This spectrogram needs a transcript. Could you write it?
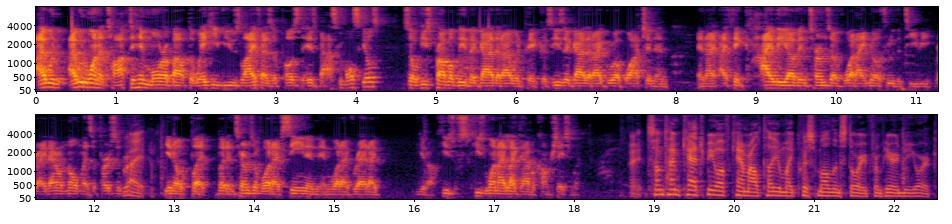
I would I would want to talk to him more about the way he views life as opposed to his basketball skills. So he's probably the guy that I would pick because he's a guy that I grew up watching and and I, I, think highly of in terms of what I know through the TV. Right, I don't know him as a person, right? You know, but but in terms of what I've seen and, and what I've read, I you know he's he's one I'd like to have a conversation with. All right. Sometime catch me off camera. I'll tell you my Chris Mullin story from here in New York.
